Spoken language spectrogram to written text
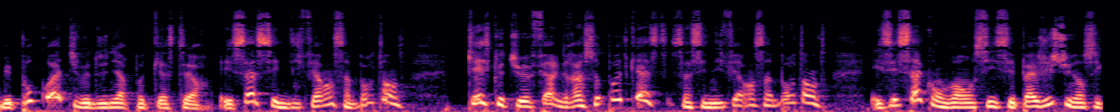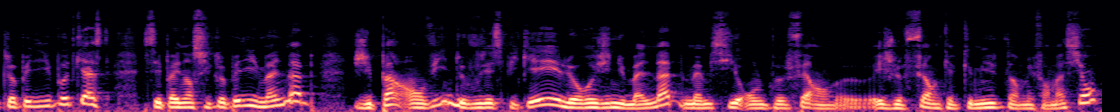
mais pourquoi tu veux devenir podcasteur? Et ça, c'est une différence importante. Qu'est-ce que tu veux faire grâce au podcast? Ça, c'est une différence importante. Et c'est ça qu'on vend aussi. C'est pas juste une encyclopédie du podcast. C'est pas une encyclopédie du mind map. J'ai pas envie de vous expliquer l'origine du mind map, même si on le peut faire en, et je le fais en quelques minutes dans mes formations.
